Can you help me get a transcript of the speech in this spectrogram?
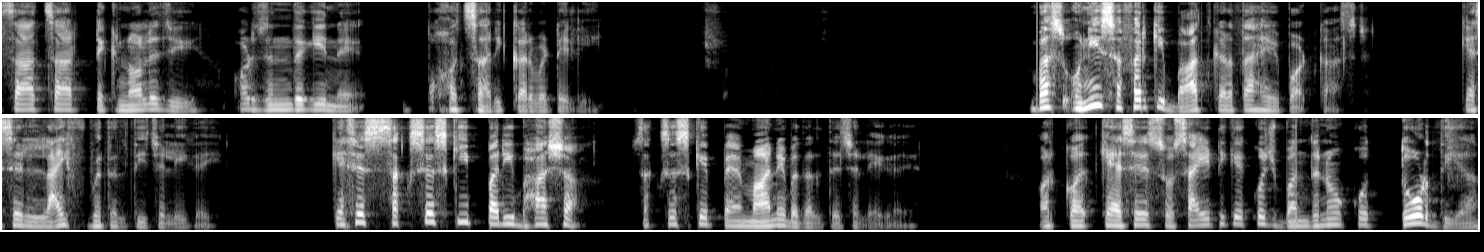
साथ साथ टेक्नोलॉजी और ज़िंदगी ने बहुत सारी करवटें ली। बस उन्हीं सफ़र की बात करता है ये पॉडकास्ट। कैसे लाइफ बदलती चली गई। कैसे सक्सेस की परिभाषा, सक्सेस के पैमाने बदलते चले गए। और कैसे सोसाइटी के कुछ बंधनों को तोड़ दिया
